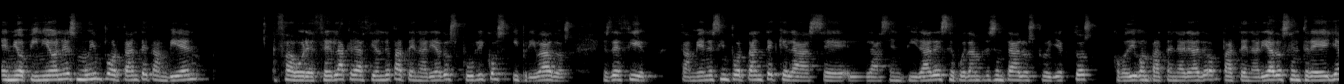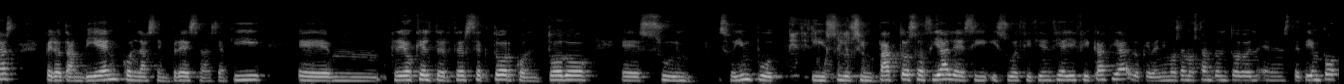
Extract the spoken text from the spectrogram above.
En mi opinión es muy importante también favorecer la creación de partenariados públicos y privados. Es decir, también es importante que las, eh, las, entidades se puedan presentar a los proyectos, como digo, en partenariado, partenariados entre ellas, pero también con las empresas. Y aquí Em, creo que el tercer sector, con todo eh, su, input y sus impactos sociales y, su eficiencia y eficacia, lo que venimos demostrando en todo en, este tiempo,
